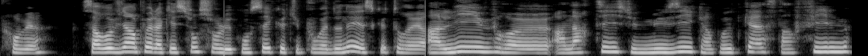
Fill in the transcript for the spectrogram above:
trop bien. Ça revient un peu à la question sur le conseil que tu pourrais donner. Est-ce que tu aurais un livre, euh, un artiste, une musique, un podcast, un film,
